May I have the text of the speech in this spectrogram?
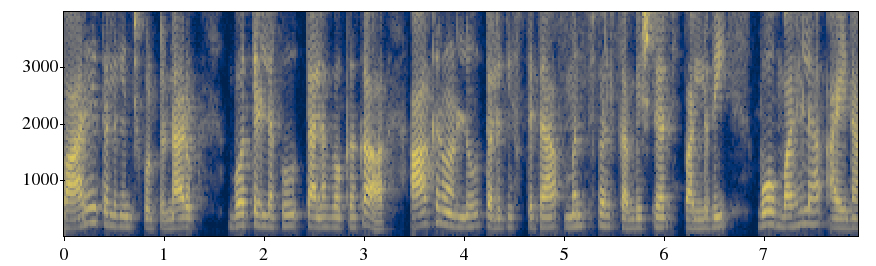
వారే తొలగించుకుంటున్నారు. ఒత్తిళ్ళకు తల ఒగ్గక ఆక్రమణలు తొలగిస్తున్న మున్సిపల్ కమిషనర్ పల్లవి ఓ మహిళ అయినా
